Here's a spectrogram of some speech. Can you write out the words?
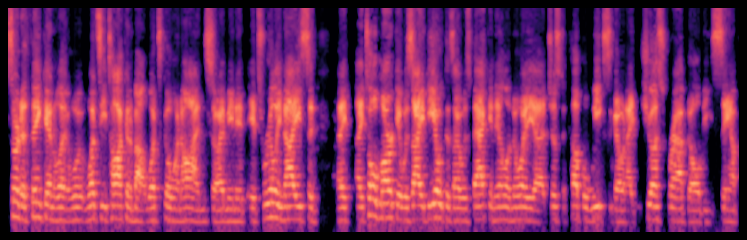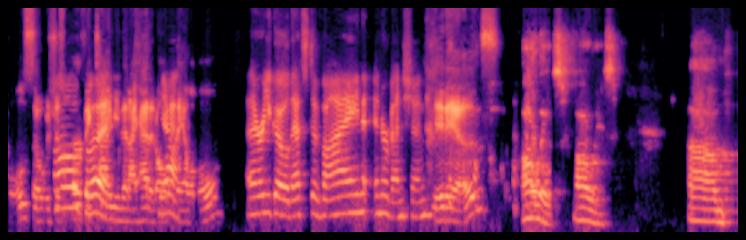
sort of thinking, what's he talking about? What's going on? So, I mean, it, it's really nice. And I, I told Mark it was ideal because I was back in Illinois uh, just a couple weeks ago and I just grabbed all these samples. So it was just Oh, perfect good. timing that I had it all Yeah. available. There you go. That's divine intervention. It is. Always, always. Um,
